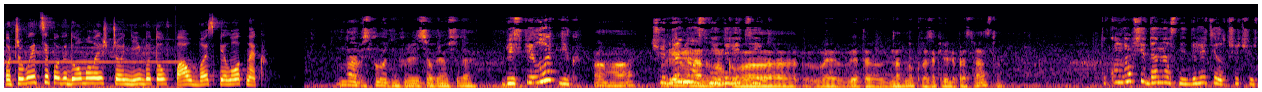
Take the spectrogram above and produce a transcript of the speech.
Очевидці повідомили, що нібито впав безпілотник. Да, беспилотник прилетел прямо сюда. Беспилотник? Ага. Чуть до Временно нас над не Внуково, вы- вы это, над Внуково закрыли пространство. Так он вообще до нас не долетел чуть-чуть.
